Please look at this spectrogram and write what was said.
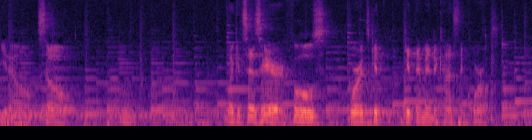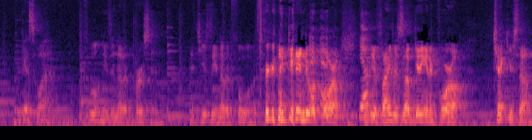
You know, so like it says here, fools' words get get them into constant quarrels. Well, guess what? A fool needs another person. It's usually another fool if they're going to get into a quarrel. So if you find yourself getting in a quarrel, check yourself.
